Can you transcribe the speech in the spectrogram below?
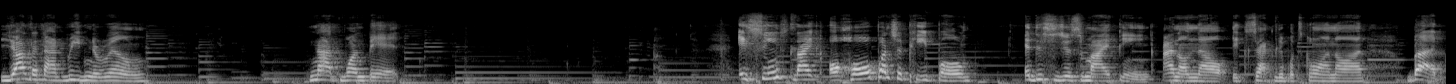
Y'all are not reading the room. Not one bit. It seems like a whole bunch of people, and this is just my thing. I don't know exactly what's going on, but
